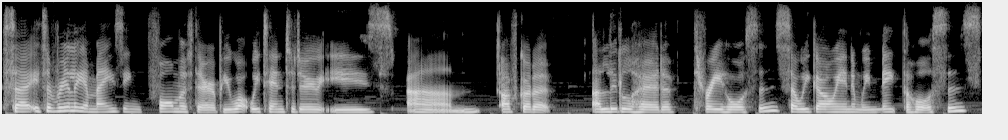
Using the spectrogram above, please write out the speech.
So it's a really amazing form of therapy. What we tend to do is um, I've got a a little herd of three horses. So we go in and we meet the horses.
